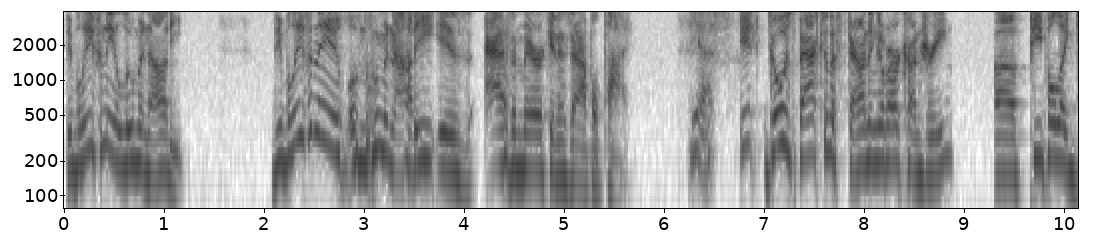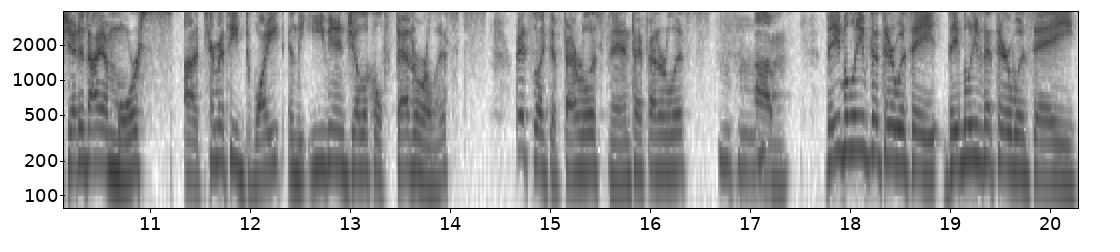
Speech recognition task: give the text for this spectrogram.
The belief in the Illuminati. The belief in the Illuminati is as American as apple pie. Yes. It goes back to the founding of our country of people like Jedediah Morse, uh, Timothy Dwight, and the Evangelical Federalists. Right, so like the Federalists and Anti-Federalists. Um, they believe that there was a. They believe that there was a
